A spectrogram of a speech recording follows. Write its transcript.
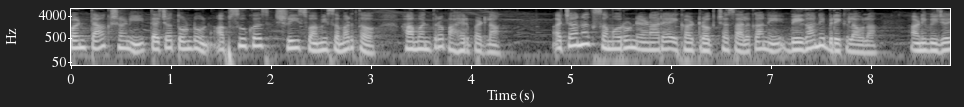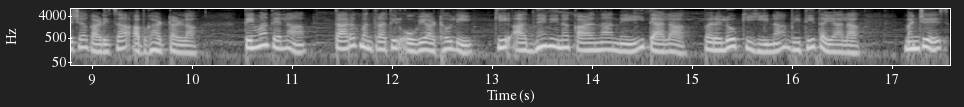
पण त्या क्षणी त्याच्या तोंडून आपसुकच श्री स्वामी समर्थ हा मंत्र बाहेर पडला. अचानक समोरून येणाऱ्या एका ट्रकच्या चालकाने वेगाने ब्रेक लावला आणि विजयच्या गाडीचा अपघात टळला. तेव्हा त्याला तारक मंत्रातील ओवी आठवली की आज्ञेविन काळना नेई त्याला परलोकीही ना भीती तयाला. म्हणजेच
